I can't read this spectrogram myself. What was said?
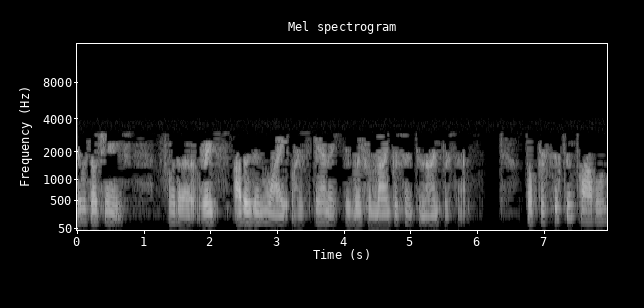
there was no change. for the race other than white or Hispanic, it went from 9% to 9%. So persistent problem,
